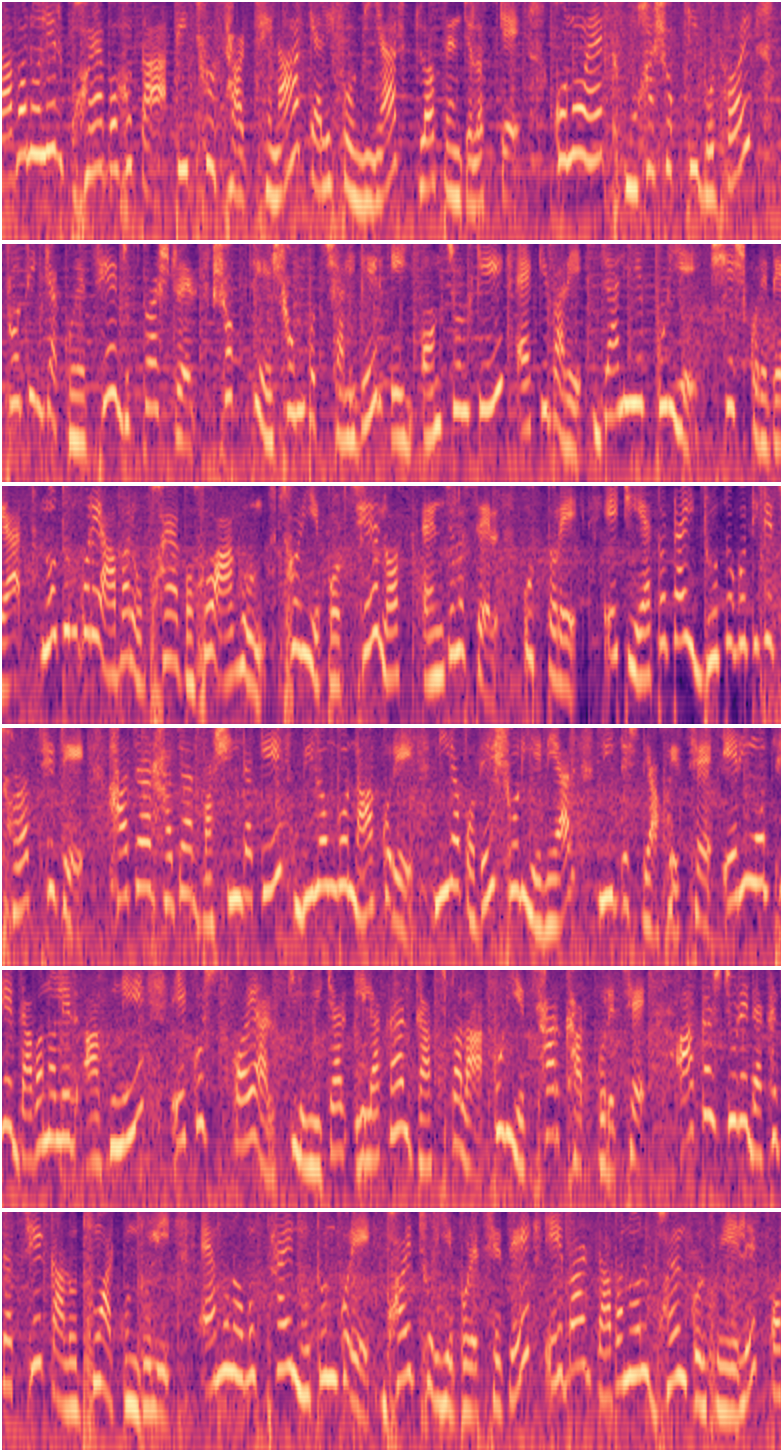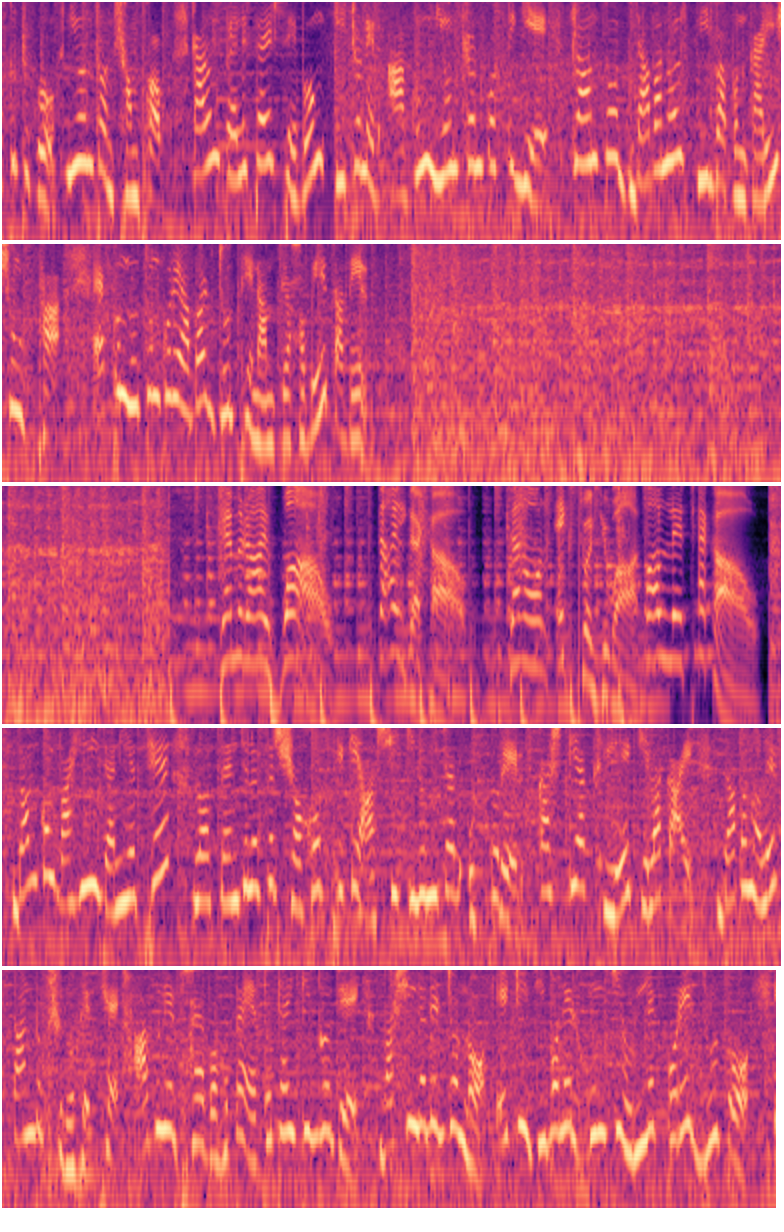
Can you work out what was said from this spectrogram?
দাবানলের ভয়াবহতা পিছু ছাড়ছে না ক্যালিফোর্নিয়ার লস অ্যাঞ্জেলসকে। কোনো এক মহাশক্তি বোধহয় প্রতিজ্ঞা করেছে যুক্তরাষ্ট্রের সবচেয়ে সম্পদশালীদের এই অঞ্চলকে একেবারে জ্বালিয়ে পুড়িয়ে শেষ করে দেয়ার। নতুন করে আবারও ভয়াবহ আগুন ছড়িয়ে পড়ছে লস অ্যাঞ্জেলসের উত্তরে। এটি এতটাই দ্রুত গতিতে ছড়াচ্ছে যে হাজার হাজার বাসিন্দাকে বিলম্ব না করে নিরাপদে সরিয়ে নেয়ার নির্দেশ দেওয়া হয়েছে। এরই মধ্যে দাবানলের আগুনে একুশ স্কয়ার কিলোমিটার এলাকার গাছপালা পুড়িয়ে ছাড়খাড় করেছে। আকাশ জুড়ে দেখা যাচ্ছে কালো ধোঁয়ার কুণ্ডলী। এমন অবস্থায় নতুন করে ভয় ছড়িয়ে পড়েছে যে, এবার দাবানল ভয়ঙ্কর হয়ে এলে কতটুকু নিয়ন্ত্রণ সম্ভব? কারণ প্যালিসাইডস এবং ইটনের আগুন নিয়ন্ত্রণ করতে গিয়ে ক্লান্ত দাবানল নির্বাপনকারী সংস্থা। এখন নতুন করে আবার যুদ্ধে নামতে হবে তাদের। ক্যামেরায় ওয়াও। স্টাইল দেখাও। Xenon X21 পারলে ঠেকাও। দমকল বাহিনী জানিয়েছে, লস অ্যাঞ্জেলেসের শহর থেকে আশি কিলোমিটার উত্তরের কাস্টিয়াক লেক এলাকায় দাবানলের তাণ্ডব শুরু হয়েছে। আগুনের ভয়াবহতা এতটাই তীব্র যে বাসিন্দাদের জন্য এটি জীবনের হুমকি উল্লেখ করে দ্রুত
